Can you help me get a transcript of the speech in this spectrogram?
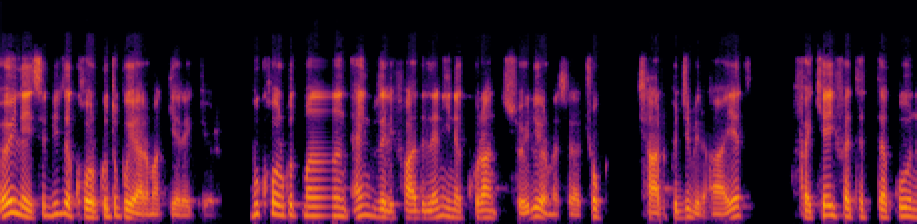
Öyleyse bir de korkutup uyarmak gerekiyor. Bu korkutmanın en güzel ifadelerini yine Kur'an söylüyor mesela. Çok çarpıcı bir ayet. فَكَيْفَ تَتَّقُونَ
